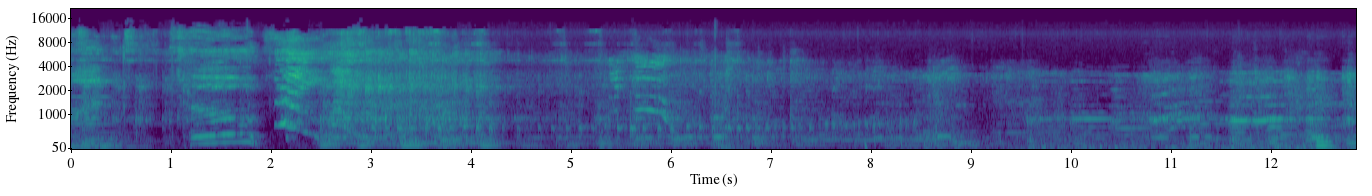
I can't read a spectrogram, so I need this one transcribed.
One, two. Let go. Hmm.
